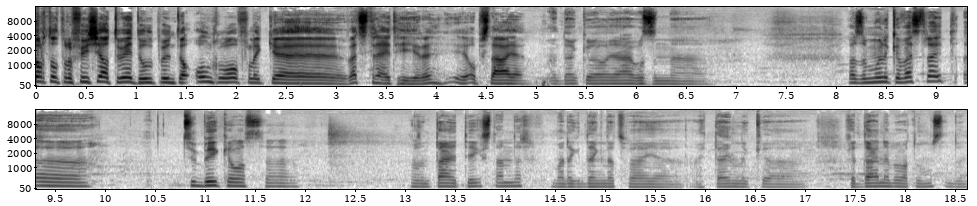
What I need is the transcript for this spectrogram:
Tortel Proficiat, twee doelpunten. Ongelooflijk uh, wedstrijd hier hè, op Staaien. Dank u wel. Ja, het was een, uh, was een moeilijke wedstrijd. Uh, Tubeke was, was een taaie tegenstander. Maar ik denk dat wij uiteindelijk gedaan hebben wat we moesten doen.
